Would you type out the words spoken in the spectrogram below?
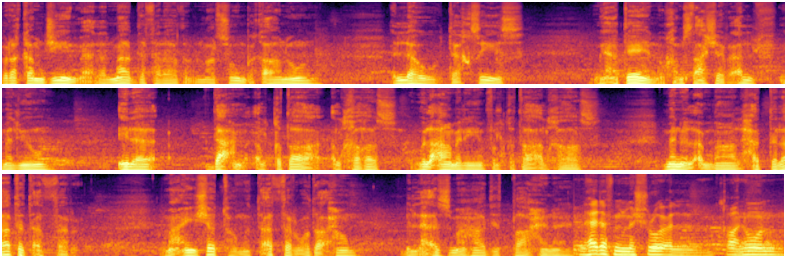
برقم جيم على المادة ثلاثة بالمرسوم بقانون هو تخصيص 215 ألف مليون إلى دعم القطاع الخاص والعاملين في القطاع الخاص من العمال حتى لا تتأثر. معيشتهم وتأثر وضعهم بالأزمة هذه الطاحنة. الهدف من مشروع القانون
